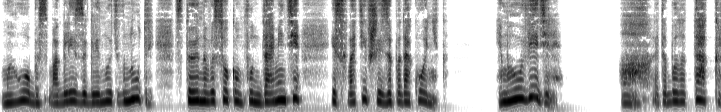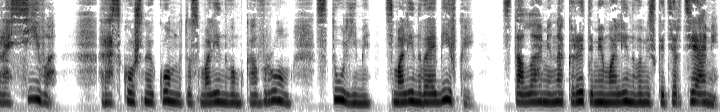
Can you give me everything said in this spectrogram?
Мы оба смогли заглянуть внутрь, стоя на высоком фундаменте и схватившись за подоконник. И мы увидели. Ах, это было так красиво! Роскошную комнату с малиновым ковром, стульями, с малиновой обивкой, столами, накрытыми малиновыми скатертями,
